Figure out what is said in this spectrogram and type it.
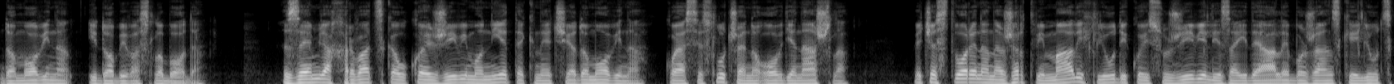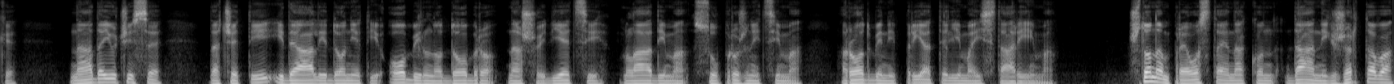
domovina i dobiva sloboda. Zemlja Hrvatska u kojoj živimo nije tek nečija domovina, koja se slučajno ovdje našla, već je stvorena na žrtvi malih ljudi koji su živjeli za ideale božanske i ljudske, nadajući se da će ti ideali donijeti obilno dobro našoj djeci, mladima, supružnicima, rodbini, prijateljima i starijima. Što nam preostaje nakon danih žrtava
